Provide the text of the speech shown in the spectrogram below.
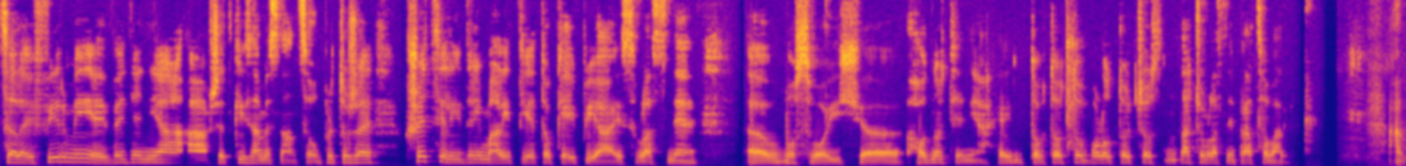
celej firmy, jej vedenia a všetkých zamestnancov. Pretože všetci lídry mali tieto KPIs vlastne vo svojich hodnoteniach. Hej. To, to, to bolo to, čo, na čo vlastne pracovali. A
